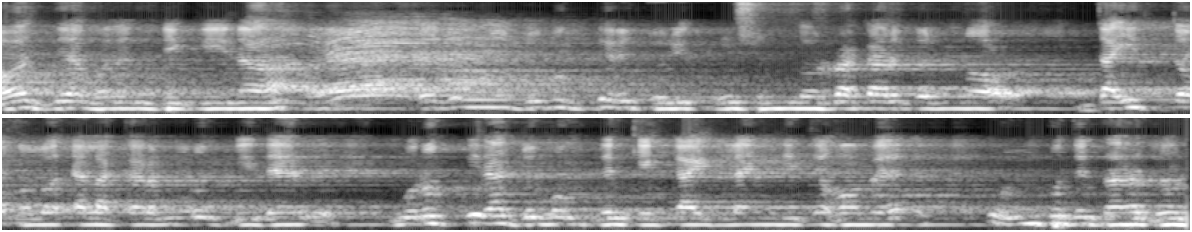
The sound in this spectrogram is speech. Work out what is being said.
আওয়াজ দিয়া বলেন, ঠিক না এজন্য যুবকদের চরিত্র সুন্দর রাখার জন্য দায়িত্ব হলো এলাকার মুরব্বীদের, মুরব্বীরা যুবকদেরকে গাইডলাইন দিতে হবে। কোন পথে তারা জোর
